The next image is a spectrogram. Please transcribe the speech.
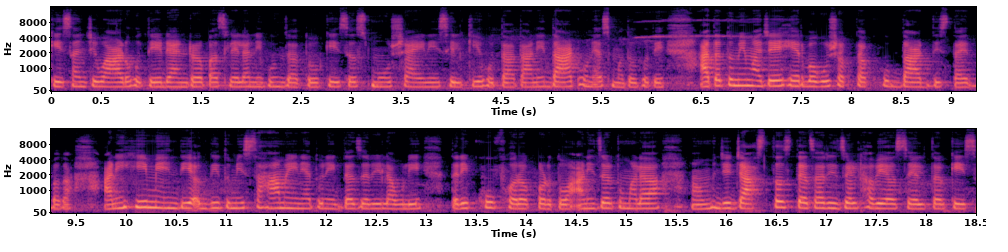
केसांची वाढ होते डँड्रप असलेला निघून जातो केस स्मूथ शायनी सिल्की होतात आणि दाट होण्यास मदत होते. आता तुम्ही माझे हेअर बघू शकता खूप दाट दिसत आहेत बघा. आणि ही मेहंदी अगदी तुम्ही सहा महिन्यातून एकदा जरी लावली तरी खूप फरक पडतो. आणि जर तुम्हाला म्हणजे जास्तच त्याचा रिझल्ट हवे असेल तर केस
